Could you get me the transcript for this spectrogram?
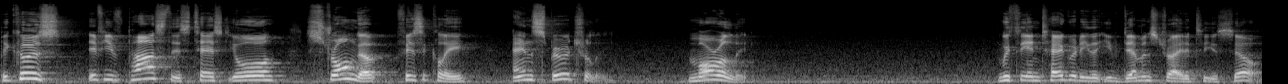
Because if you've passed this test, you're stronger physically and spiritually, morally, with the integrity that you've demonstrated to yourself.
